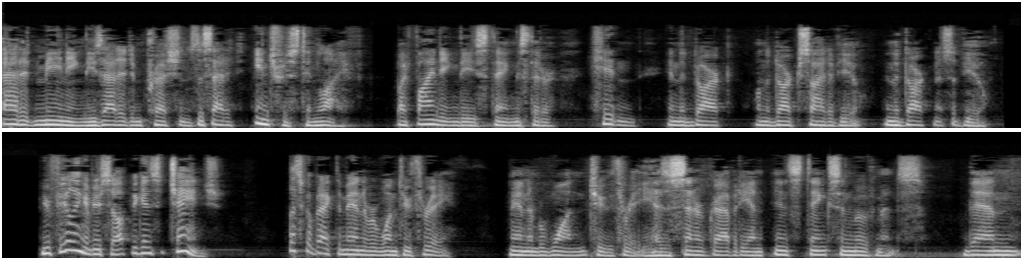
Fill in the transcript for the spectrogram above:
added meaning, these added impressions, this added interest in life by finding these things that are hidden in the dark, on the dark side of you, in the darkness of you. Your feeling of yourself begins to change. Let's go back to man number one, two, three. Man number one, two, three has a center of gravity and instincts and movements. Then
